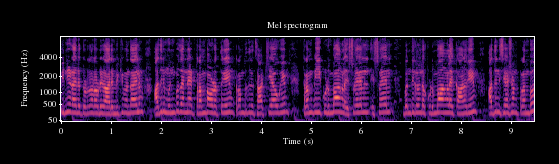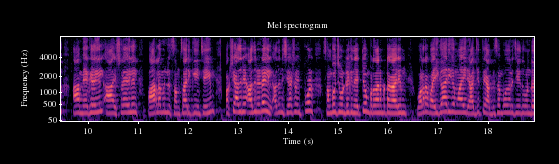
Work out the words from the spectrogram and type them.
പിന്നീട് അതിന്റെ തുടർ നടപടികൾ ആരംഭിക്കും. എന്തായാലും അതിന് മുൻപ് തന്നെ ട്രംപ് അവിടെ എത്തുകയും ട്രംപ് ഇതിന് സാക്ഷിയാവുകയും ട്രംപ് ഈ കുടുംബാംഗങ്ങളെ ഇസ്രായേൽ ഇസ്രായേൽ ബന്ധുക്കളുടെ കുടുംബാംഗങ്ങളെ കാണുകയും അതിനുശേഷം ട്രംപ് ആ മേഖലയിൽ ആ ഇസ്രായേലിൽ പാർലമെന്റിൽ സംസാരിക്കുകയും ചെയ്യും. പക്ഷേ അതിന് അതിനിടയിൽ അതിനുശേഷം ഇപ്പോൾ സംഭവിച്ചുകൊണ്ടിരിക്കുന്ന ഏറ്റവും പ്രധാനപ്പെട്ട കാര്യം വളരെ വൈകാരികമായി രാജ്യത്തെ അഭിസംബോധന ചെയ്തുകൊണ്ട്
